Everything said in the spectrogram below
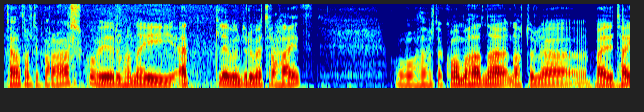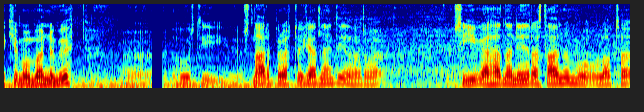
Þetta var alltaf bara sko, við erum hérna í 1100 metra hæð og það þurfti að koma hérna náttúrulega bæði tækjum og mönnum upp. Uh, þú veist í snarbröttu fjalllendi, það þarf að síga hérna niður að staðnum og, og láta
